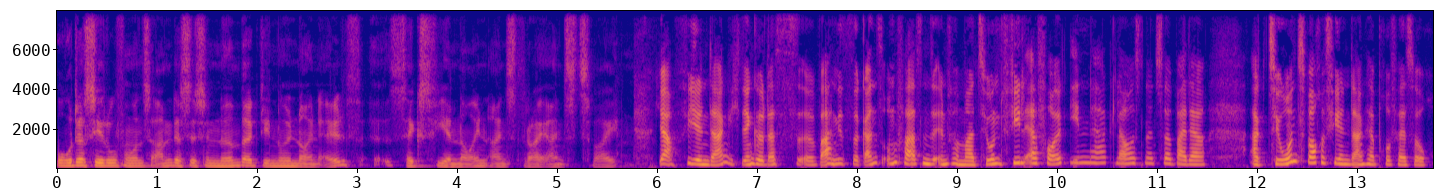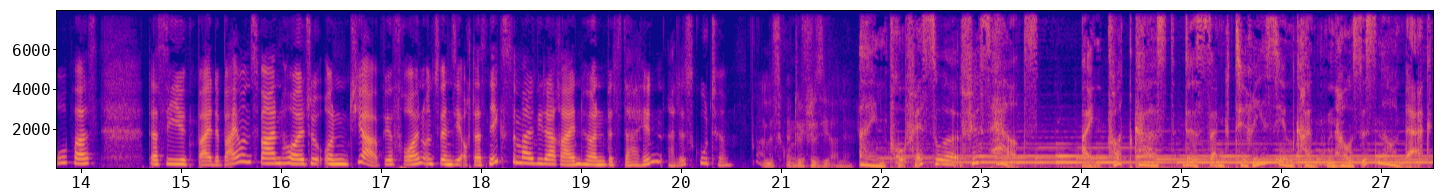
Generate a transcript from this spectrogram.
Oder Sie rufen uns an, das ist in Nürnberg die 0911 649 1312. Ja, vielen Dank. Ich denke, das äh, waren jetzt so ganz umfassende Informationen. Viel Erfolg Ihnen, Herr Klausnitzer, bei der Aktionswoche. Vielen Dank, Herr Professor Ropers, dass Sie beide bei uns waren heute. Und ja, wir freuen uns, wenn Sie auch das nächste Mal wieder reinhören. Bis dahin, alles Gute. Alles Gute für Sie alle. Ein Professor fürs Herz. Ein Podcast des St. Theresien Krankenhauses Nürnberg.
